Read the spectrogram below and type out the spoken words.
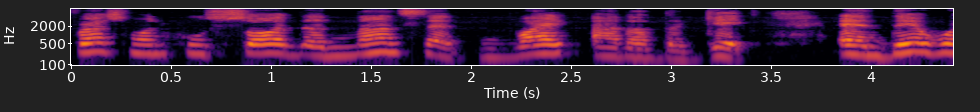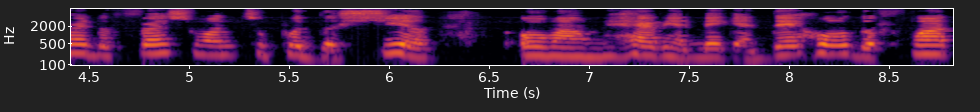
first one who saw the nonsense right out of the gate. And they were the first one to put the shield around Harry and Meghan. They hold the front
